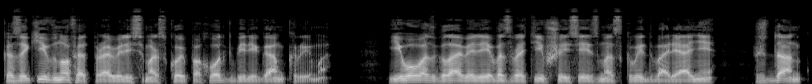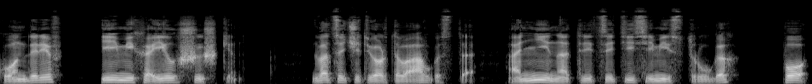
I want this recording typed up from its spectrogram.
казаки вновь отправились в морской поход к берегам Крыма. Его возглавили возвратившиеся из Москвы дворяне Ждан Кондырев и Михаил Шишкин. 24 августа они на 37 стругах по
